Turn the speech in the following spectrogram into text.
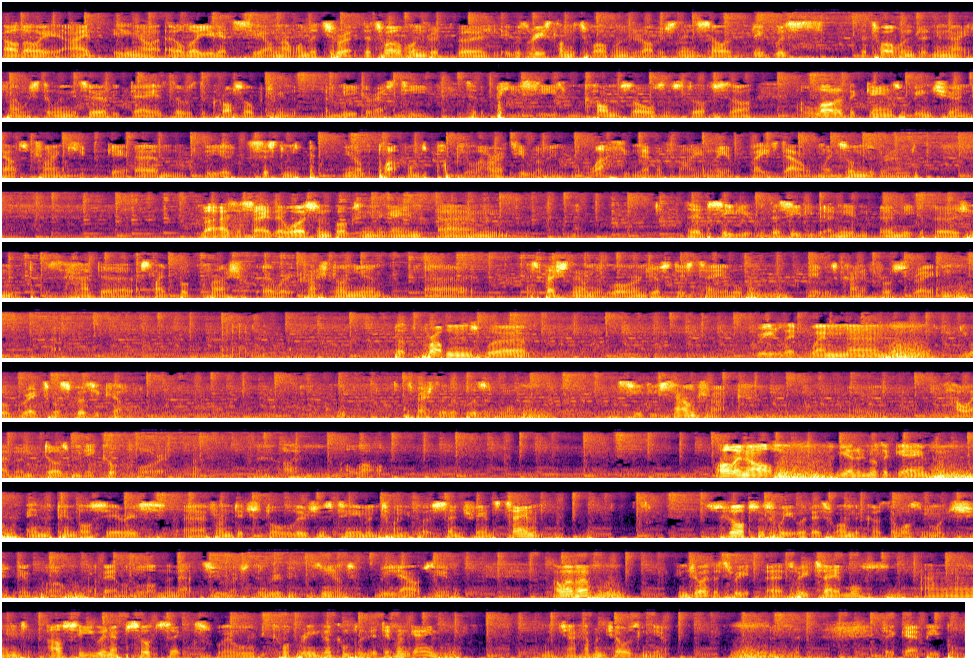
although it, I, you know, although you get to see it on that one, the, the 1200 version, it was released on the 1200 obviously, and so it was the 1200 in 95 was still in its early days. There was the crossover between the Amiga ST to the PCs and consoles and stuff. So a lot of the games were being churned out to try and keep the, um, the systems, you know, the platform's popularity running. Alas, it never finally phased out and went underground. But as I say, there were some bugs in the game. Um, the CD, the CD Amiga version had a, slight bug crash uh, where it crashed on you, uh, especially on the Law and Justice table. It was kind of frustrating. Uh, um, but the problems were relit when um, you upgrade to a SCSI card, especially the Blizzard one. The CD soundtrack, um, however, does make up for it a, a lot. All in all, yet another game in the pinball series uh, from Digital Illusions team and 21st Century Entertainment. Short and sweet with this one because there wasn't much info available on the net to actually read, you know, to read out to you. However, enjoy the three uh, three tables, and I'll see you in episode six, where we'll be covering a completely different game, which I haven't chosen yet. Take care, people.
